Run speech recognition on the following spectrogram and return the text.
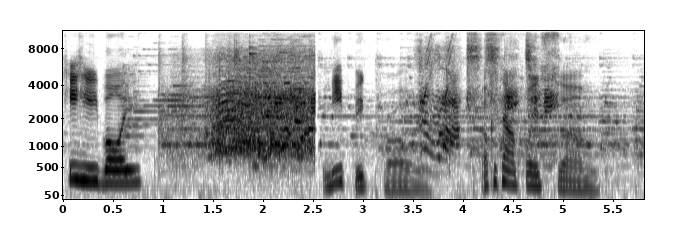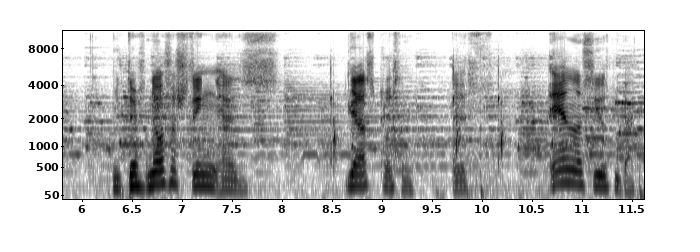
Hee hee, boy. Meet Big Pro. Okay, time to play some. There's no such thing as. Yeah, let's play some this. And let's use be back.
